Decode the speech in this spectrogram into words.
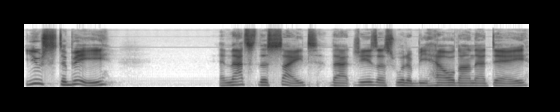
used to be. And that's the site that Jesus would have beheld on that day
